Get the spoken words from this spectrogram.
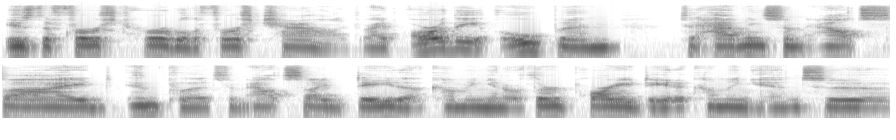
is the first hurdle, the first challenge, right? Are they open to having some outside input, some outside data coming in, or third party data coming in to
